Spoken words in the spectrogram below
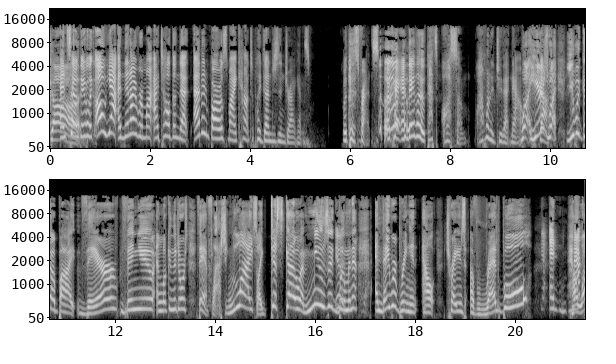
god! And so they were like, "Oh yeah." And then I remind, I told them that Evan borrows my account to play Dungeons and Dragons with his friends. Okay, and they like, "That's awesome. I want to do that now." Well, here's Yeah. what you would go by their venue and look in the doors. They had flashing lights, like disco and music It was- booming out, and they were bringing out trays of Red Bull. Yeah, and Hello,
